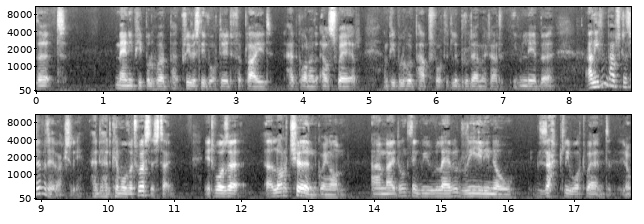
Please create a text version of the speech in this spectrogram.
that many people who had previously voted for Plaid had gone elsewhere, and people who had perhaps voted Liberal Democrat, even Labour, and even perhaps Conservative actually, had, had come over to us this time. It was a, a lot of churn going on, and I don't think we will ever really know exactly what went, you know,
